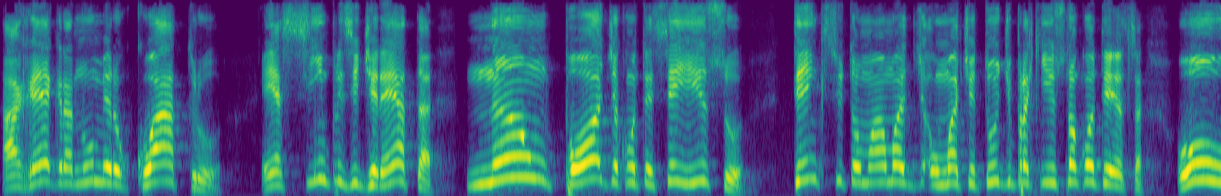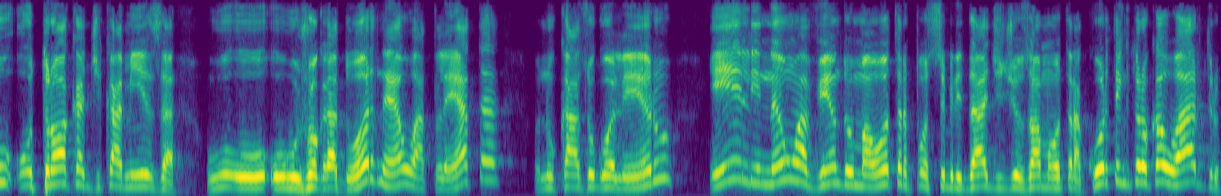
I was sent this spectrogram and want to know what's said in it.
A regra número 4 é simples e direta. Não pode acontecer isso tem que se tomar uma, uma atitude para que isso não aconteça. Ou o troca de camisa o, o, o, jogador, né, o atleta, no caso o goleiro, ele não havendo uma outra possibilidade de usar uma outra cor, tem que trocar o árbitro.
